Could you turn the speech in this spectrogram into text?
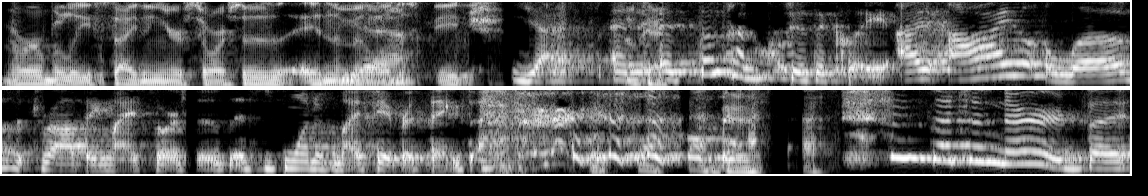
verbally citing your sources in the middle yeah. of the speech? Yes, and okay. sometimes physically. I I love dropping my sources. It's one of my favorite things ever. okay. I'm such a nerd, but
